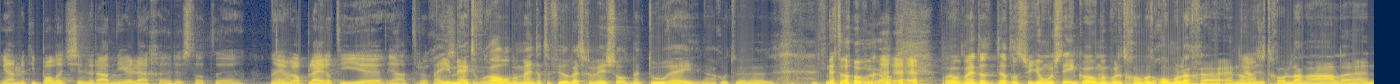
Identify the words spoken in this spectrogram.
ja, met die balletjes inderdaad neerleggen. Dus dat, nee, Ja. wel blij dat hij ja, terug is. je merkte vooral op het moment dat er veel werd gewisseld met Touré. Nou goed, we hebben het net over gehad. Maar op het moment dat, dat, dat soort jongens erin komen, wordt het gewoon wat rommeliger. En dan Ja. is het gewoon lange halen. En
